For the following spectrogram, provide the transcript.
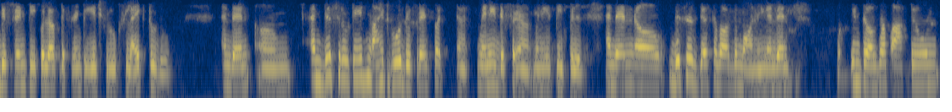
different people of different age groups like to do. And then um and this routine might go different for uh, many different uh, many people. And then uh, this is just about the morning. And then in terms of afternoon,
